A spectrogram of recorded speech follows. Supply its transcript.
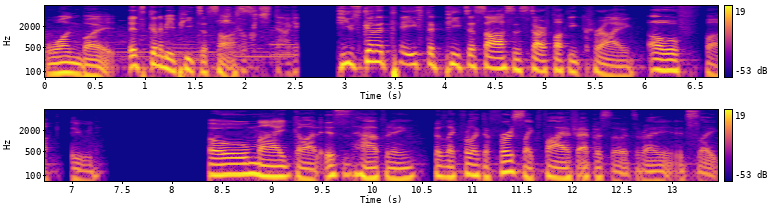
One bite. It's gonna be pizza sauce. He's gonna taste the pizza sauce and start fucking crying. Oh fuck, dude oh my god, this is happening. Cause like for like the first like five episodes, right? It's like,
